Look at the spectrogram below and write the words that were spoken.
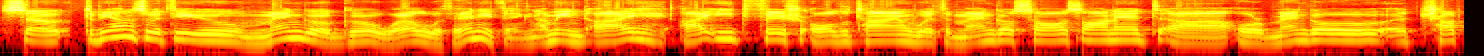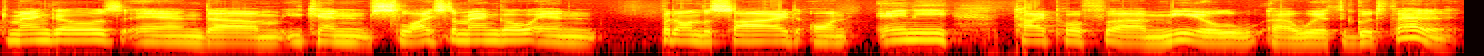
So, to be honest with you, mango go well with anything. I mean, I I eat fish all the time with mango sauce on it, uh, or mango uh, chopped mangoes, and um, you can slice the mango and put on the side on any type of uh, meal uh, with good fat in it.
